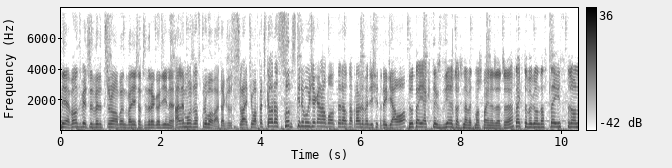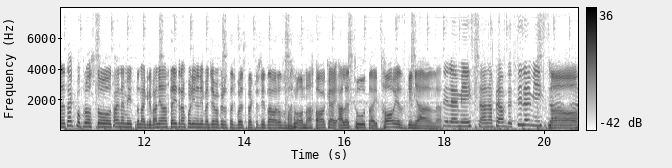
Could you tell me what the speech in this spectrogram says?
Nie, wątpię, czy wytrzymałbym 24 godziny. Ale można spróbować, także strzelajcie łapeczkę oraz subskrybujcie kanał, bo teraz naprawdę będzie się tutaj działo. Tutaj jak chcesz zjeżdżać nawet masz fajne rzeczy. Tak to wygląda z tej strony, tak po prostu fajne miejsce do nagrywania. Z tej trampoliny nie będziemy korzystać, bo jest praktycznie cała rozwalona. Okej, ale tutaj, to jest genialne. Tyle miejsca, naprawdę, tyle miejsca, No.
